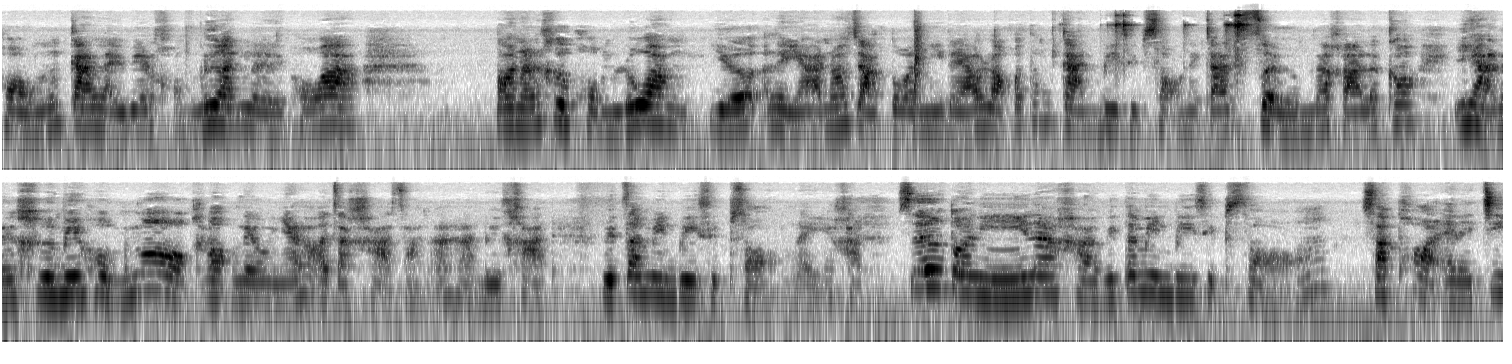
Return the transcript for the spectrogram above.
ของการไหลเวียนของเลือดเลย เพราะว่า ตอนนั้นคือผมร่วงเยอะอะไรอย่างเงี้ยนอกจากตัวนี้แล้วเราก็ต้องการ B12 ในการเสริมนะคะ แล้วก็อีกอย่างหนึ่งคือมีผมงอกงอกเร็วอย่างเงี้ยเราอาจจะขาดสารอาหารหรือขาดวิตามิน B12 อะไรอย่างเงี้ยค่ะซึ่งตัวนี้นะคะวิตามิน B12 support energy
